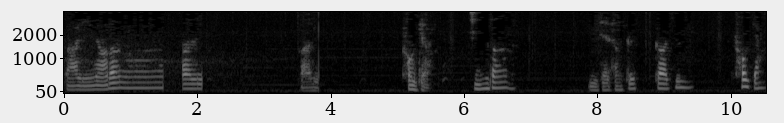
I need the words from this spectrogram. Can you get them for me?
달려라, 달리, 달리. 석양, 진다. 이 세상 끝까지 석양.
